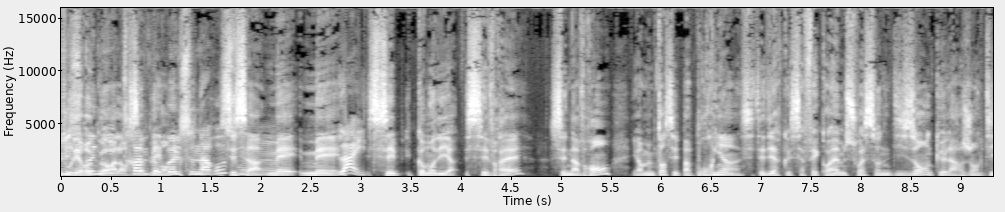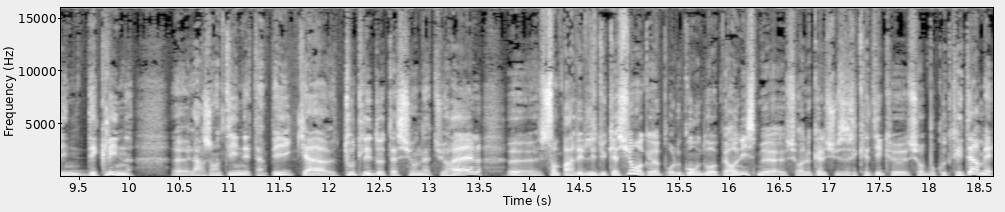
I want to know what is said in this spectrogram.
tous les records. Alors, Trump et Bolsonaro C'est ça, mais, mais c'est, comment dire, c'est vrai, c'est navrant et en même temps c'est pas pour rien. C'est-à-dire que ça fait quand même 70 ans que l'Argentine décline. Euh, L'Argentine est un pays qui a euh, toutes les dotations naturelles, euh, sans parler de l'éducation, que pour le coup on doit au péronisme, euh, sur lequel je suis assez critique euh, sur beaucoup de critères, mais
